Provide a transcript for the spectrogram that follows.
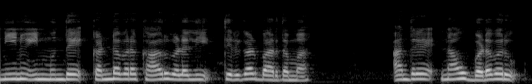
ನೀನು ಇನ್ನು ಮುಂದೆ ಕಂಡವರ ಕಾರುಗಳಲ್ಲಿ ತಿರುಗಾಡಬಾರ್ದಮ್ಮ. ಅಂದರೆ ನಾವು ಬಡವರು.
